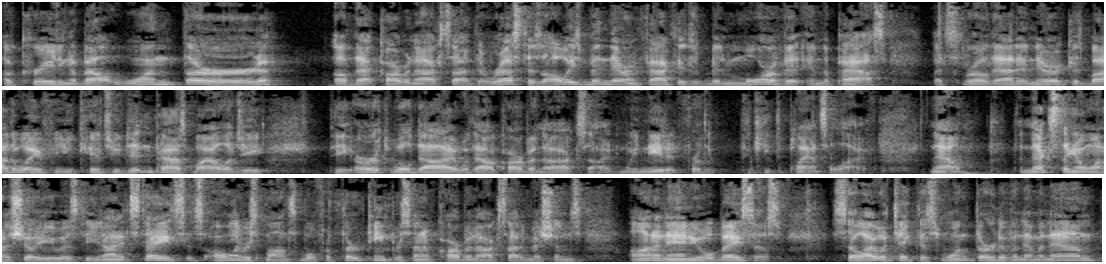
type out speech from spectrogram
of creating about one third of that carbon dioxide. The rest has always been there. In fact, there's been more of it in the past. Let's throw that in there because, by the way, for you kids who didn't pass biology, the earth will die without carbon dioxide. We need it for the, to keep the plants alive. Now, the next thing I want to show you is the United States is only responsible for 13% of carbon dioxide emissions on an annual basis. So I would take this one third of an M&M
